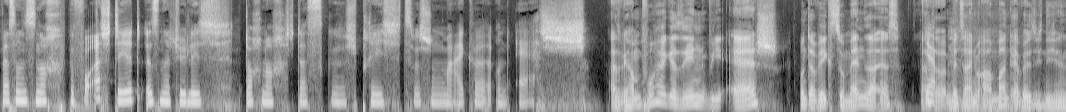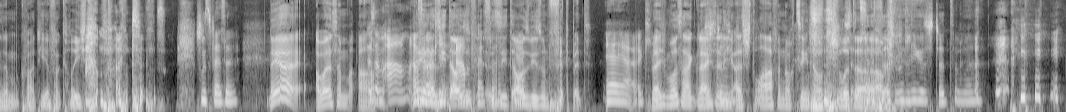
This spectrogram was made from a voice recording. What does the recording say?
Was uns noch bevorsteht, ist natürlich doch noch das Gespräch zwischen Michael und Ash. Also wir haben vorher gesehen, wie Ash unterwegs zur Mensa ist. Also mit seinem Armband. Er will sich nicht in seinem Quartier verkriechen. Armband. Fußfessel. Naja, aber er ist am Arm. Ist am Arm? Ja, Also er okay, sieht, aus, Armfessel. sieht ja. aus wie so ein Fitbit. Ja, ja, okay. Vielleicht muss er gleichzeitig Stimmt. als Strafe noch 10.000 Schritte haben. Liegestütze machen.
